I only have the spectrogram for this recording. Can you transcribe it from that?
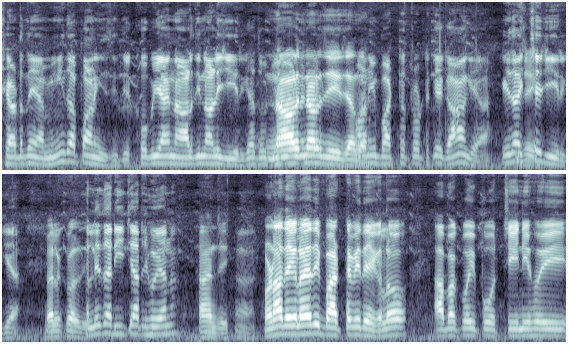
ਛੱਡਦੇ ਆ ਮੀਂਹ ਦਾ ਪਾਣੀ ਸੀ ਦੇਖੋ ਵੀ ਐ ਨਾਲ ਦੀ ਨਾਲ ਹੀ ਜੀਰ ਗਿਆ ਦੂਜਾ ਨਾਲ ਦੀ ਨਾਲ ਜੀ ਜਾਂਦਾ। ਪਾਣੀ ਵੱਟ ਟੁੱਟ ਕੇ ਗਾਂ ਗਿਆ ਇਹਦਾ ਇੱਥੇ ਜੀਰ ਗਿਆ। ਬਿਲਕੁਲ ਜੀ। ਥੱਲੇ ਤਾਂ ਰੀਚਾਰਜ ਹੋਇਆ ਨਾ। ਹਾਂਜੀ। ਹੁਣ ਆ ਦੇਖ ਲਓ ਇਹਦੀ ਵੱਟ ਵੀ ਦੇਖ ਲਓ। ਆਪਾਂ ਕੋਈ ਪੋਚੀ ਨਹੀਂ ਹੋਈ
